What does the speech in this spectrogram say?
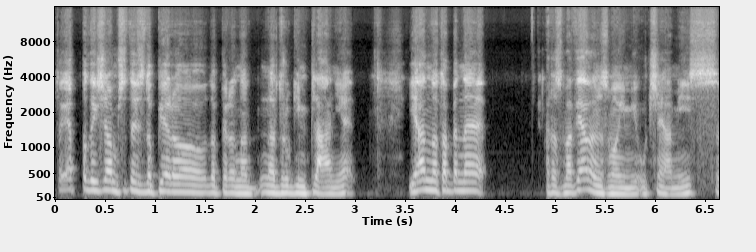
to ja podejrzewam, że to jest dopiero, dopiero na, na drugim planie. Ja notabene rozmawiałem z moimi uczniami, z,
